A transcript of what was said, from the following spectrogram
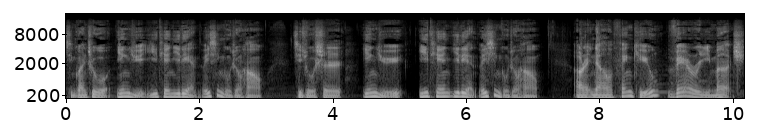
请关注“英语一天一练”微信公众号，记住是“英语一天一练”微信公众号。All right, now thank you very much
